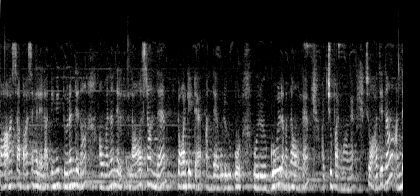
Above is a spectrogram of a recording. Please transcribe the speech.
பாச பாசங்கள் எல்லாத்தையுமே துறந்து தான் அவங்க வந்து அந்த லாஸ்ட்டாக அந்த டார்கெட்டை அந்த ஒரு ஒரு கோலை வந்து அவங்க அச்சீவ் பண்ணுவாங்க. ஸோ அதுதான் அந்த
